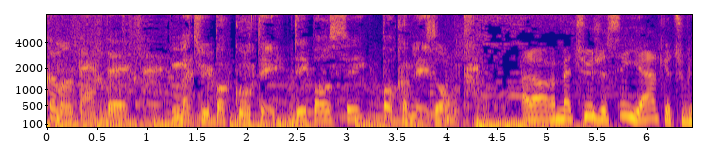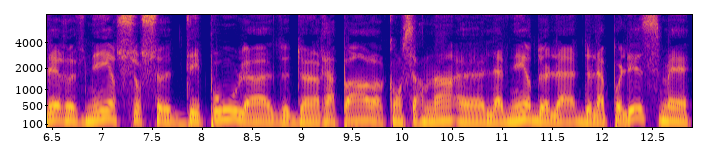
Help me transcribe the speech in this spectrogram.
commentaire de Mathieu Boccoté, dépensé pas comme les autres. Alors, Mathieu, je sais hier que tu voulais revenir sur ce dépôt là d'un rapport concernant euh, l'avenir de la de la police, mais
